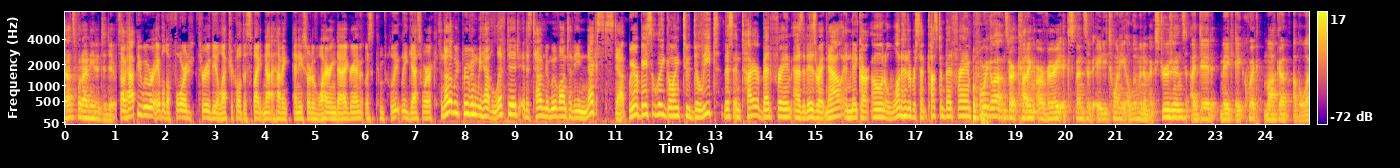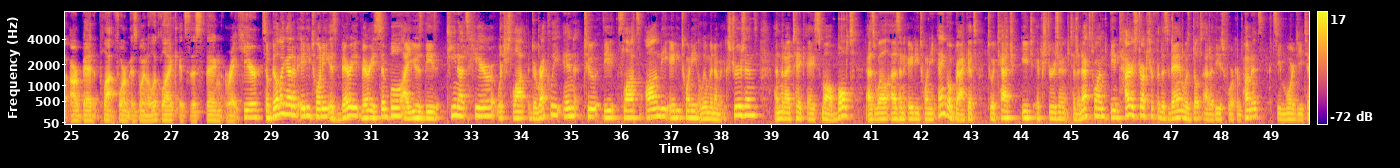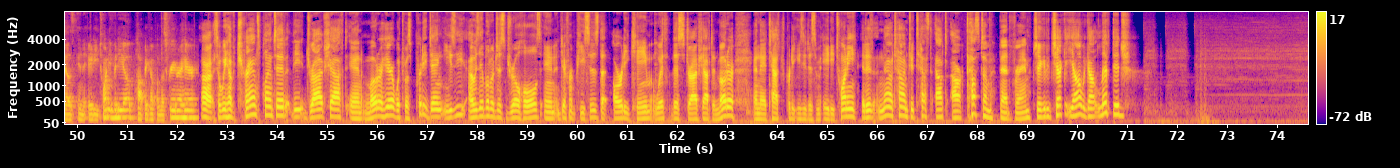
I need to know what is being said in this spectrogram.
that's what I needed to do. So I'm happy we were able to forge through the electrical despite not having any sort of wiring diagram. It was completely guesswork. So now that we've proven we have liftage, it is time to move on to the next step. We are basically going to delete this entire bed frame as it is right now and make our own 100% custom bed frame. Before we go out and start cutting our very expensive 80-20 aluminum extrusions, I did make a quick mock-up of what our bed platform is going to look like. It's this thing right here. So building out of 80 20 is very, very simple. I use these T-nuts here, which slot directly into the slots on the 80-20 aluminum extrusions. And then I take a small bolt as well as an 80-20 angle bracket to attach each extrusion to the next one. The entire structure for this van was built out of these four components. Can see more details in the 80-20 video popping up on the screen right here. All right, so we have transplanted the drive shaft and motor here, which was pretty dang easy. I was able to just drill holes in different pieces that already came with this drive shaft and motor, and they attached pretty easy to some 80-20. It is now time to test out our custom bed frame. Chickity check it, y'all. We got liftage.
